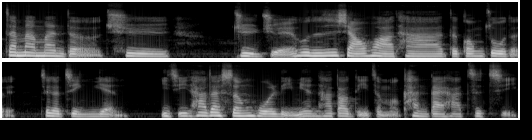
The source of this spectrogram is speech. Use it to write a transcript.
在慢慢的去咀嚼或者是消化他的工作的这个经验，以及他在生活里面他到底怎么看待他自己，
